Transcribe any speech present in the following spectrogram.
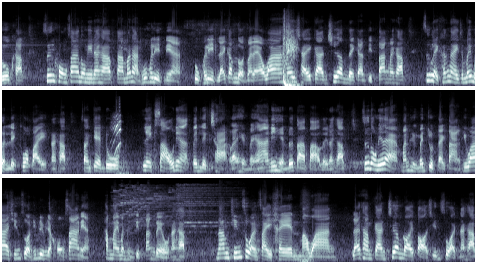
รูปครับ ซึ่งโครงสร้างตรงนี้นะครับ ตามมาตรฐานผู้ผลิตเนี่ยถูกผลิตและกำหนดมาแล้วว่าให้ใช้การเชื่อมในการติดตั้งนะครับ ซึ่งเหล็กข้างในจะไม่เหมือนเหล็กทั่วไปนะครับ สังเกตดูเหล็กเสาเนี่ยเป็นเหล็กฉากแล้วเห็นไหมฮะอันนี้เห็นด้วยตาเปล่าเลยนะครับ ซึ่งตรงนี้แหละมันถึงเป็นจุดแตกต่างที่ว่าชิ้นส่วนที่ผลิตมาจากโครงสร้างเนี่ยทำไมมันถึงติดตั้งเร็วนะครับนำชิ้นส่วนใส่เครนมาวาง และทำการเชื่อมรอยต่อชิ้นส่วนนะครับ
